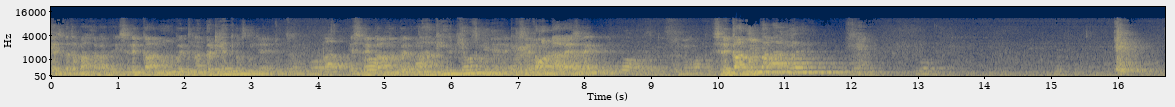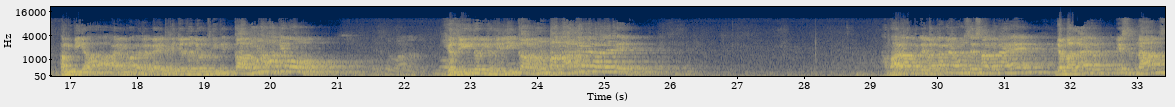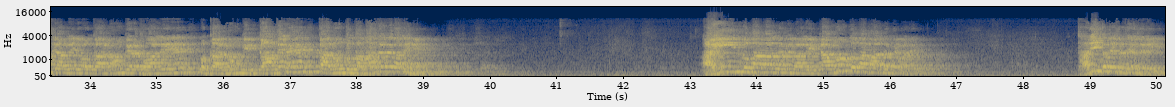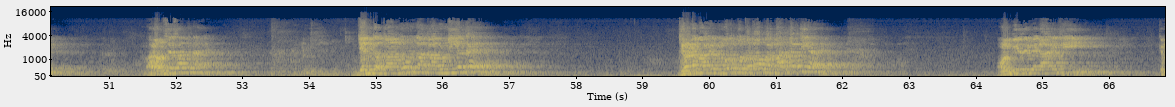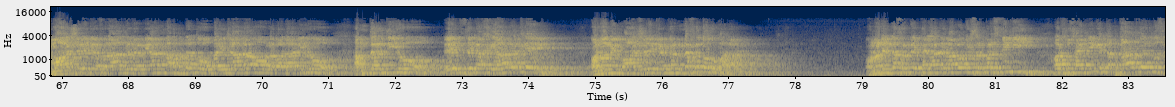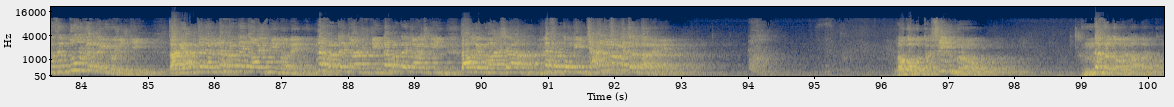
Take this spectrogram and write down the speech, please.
या इसका दिमाग खराब है। इसने कानून को इतना घटिया क्यों समझा है इसने कानून को इतना हकीर क्यों समझा है इसे लौट डाला है इसने? इसने कानून का मार किया अंबिया आइमा थी कि कानून हाकिम हो। यजीद और यजीदी कानून पामार करने वाले थे। हमारा अपने वतन में उनसे सामना है, जो बजाय इस नाम से आपने जो कानून के रखवाले हैं, वो कानून के कातिल हैं, कानून को पामार करने वाले हैं। आईन को पामार करने वाले, कानून को पामार करने वाले तारीख हमेशा से ऐसे रही हमारा उनसे सामना है। जिनका कानून का कानूनीयत है, जिन्होंने हमारे मुल्क को दबाव बर्बाद कर दिया है, उनकी ज़िम्मेदारी थी कि मुआशरे के अफराद के दरमियान मोहब्बत हो, भाईचारा हो रवादारी हो, हमदर्दी हो, एक दूसरे का ख्याल रखे। उन्होंने मुआशरे के अंदर नफरतों को पाला है उन्होंने नफरतें फैलाने वालों की सरपरस्ती की और सोसाइटी के तबकात को एक दूसरे से दूर करने की कोशिश की ताकि हर जगह नफरतें काश की इन्होंने नफरतें काश की नफरतें काश की ताकि मुआशरा नफरतों की जहन्नम में चलता रहे लोगों को तकसीम करो। नफरतों में पाबंद करो।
